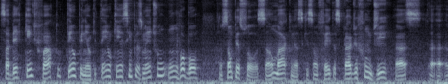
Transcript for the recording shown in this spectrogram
saber quem de fato tem a opinião que tem ou quem é simplesmente um, um robô não são pessoas, são máquinas que são feitas para difundir as a, a,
